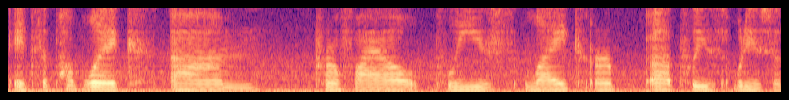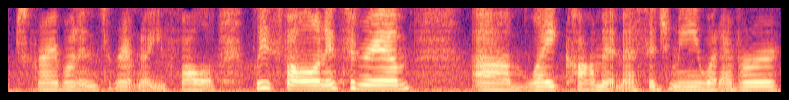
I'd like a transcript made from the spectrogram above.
It's a public um, profile. Please like or uh, please, what do you subscribe on Instagram? No, you follow. Please follow on Instagram. Um, like, comment, message me, whatever.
